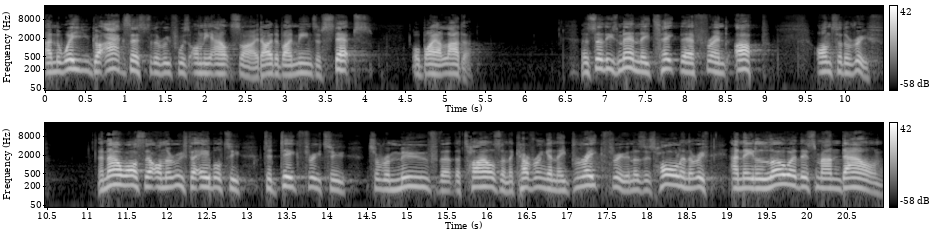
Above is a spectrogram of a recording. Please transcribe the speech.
And the way you got access to the roof was on the outside, either by means of steps or by a ladder. And so these men, they take their friend up onto the roof. And now, whilst they're on the roof, they're able to, to dig through, to, to remove the, the tiles and the covering, and they break through. And there's this hole in the roof, and they lower this man down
